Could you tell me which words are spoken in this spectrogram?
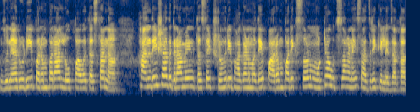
जुन्या रूढी परंपरा लोप पावत असताना खानदेशात ग्रामीण तसेच शहरी भागांमध्ये पारंपरिक सण मोठ्या उत्साहाने साजरे केले जातात.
